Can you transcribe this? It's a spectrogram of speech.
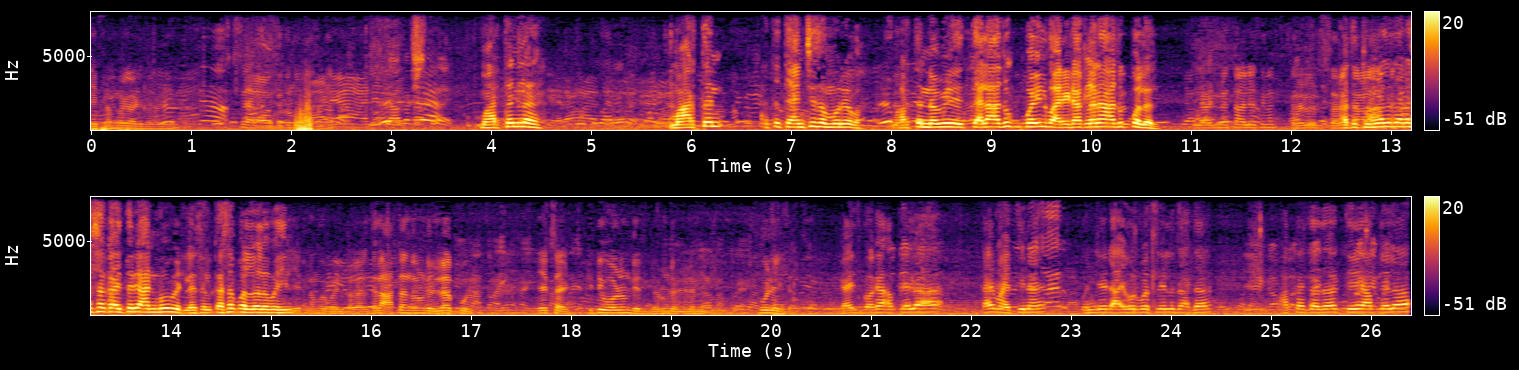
एक नंबर गाडी मार्तनला. मार्तन आता त्यांची समोर आहे बा. मार्तन नवीन आहे. त्याला अजून बैल भारी टाकला ना अजून पलल आता तुम्हाला जरासा काहीतरी अनुभव भेटला असेल कसा पडला बैल? एक नंबर बैल पळाला. त्याला आता धरून फुल एक साईड किती वळून ठेव धरून ठेवलेला मी. फुल एकदा. काहीच बघा आपल्याला काय माहिती नाही. म्हणजे ड्रायव्हर बसलेले दादा. आकाश दादा ते आपल्याला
